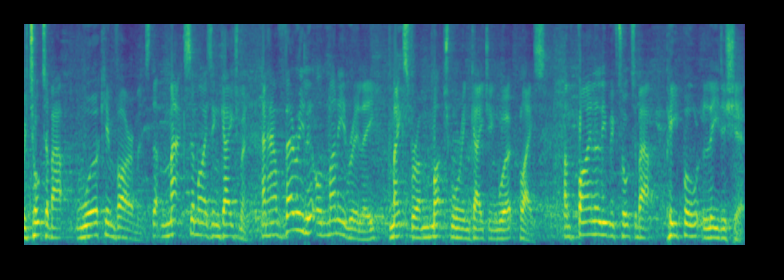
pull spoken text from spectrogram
We've talked about work environments that maximise engagement and how very little money really makes for a much more engaging workplace. And finally, we've talked about people leadership,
